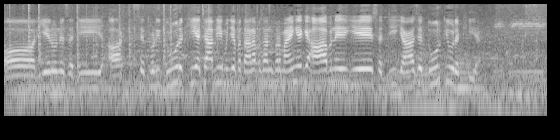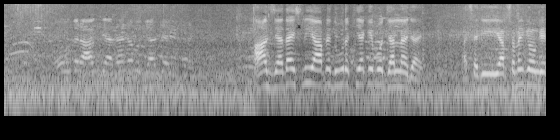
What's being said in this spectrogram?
और ये इन्होंने सब्ज़ी आग से थोड़ी दूर रखी है। अच्छा आप ये मुझे बताना पसंद फरमाएँगे कि आपने ये सब्ज़ी यहाँ से दूर क्यों रखी है? उधर आग ज़्यादा है ना, वो जल जाएगी आग ज़्यादा इसलिए आपने दूर रखी है कि वो जल ना जाए। अच्छा जी, आप समझ गए होंगे।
